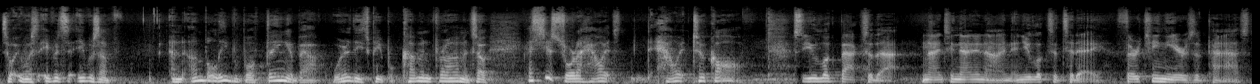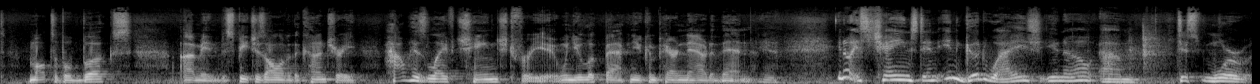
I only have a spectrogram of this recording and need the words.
So it was it was it was a an unbelievable thing about where these people coming from, and so that's just sort of how it how it took off. So you look back to that 1999, and you look to today. 13 years have passed. Multiple books. I mean, speeches all over the country. How has life changed for you when you look back and you compare now to then? Yeah. You know, it's changed in, in good ways, you know, um, just more,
